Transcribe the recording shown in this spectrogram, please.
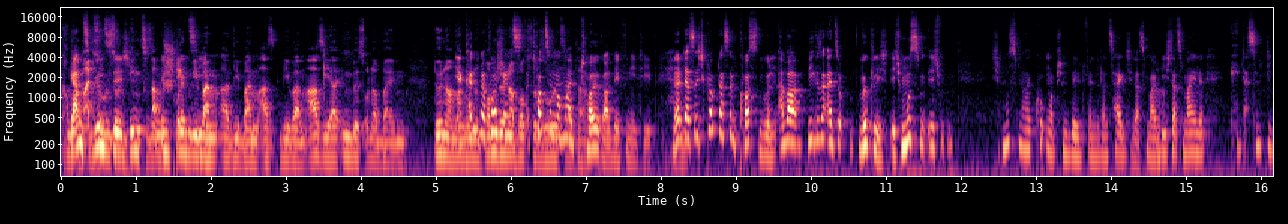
Komm, Ganz so- günstig. So ein Ding zusammenstecken wie im beim, äh, wie beim, As wie beim Asia-Imbiss oder beim Dönermann. Ja, kann ich mir vorstellen, ist Pommdönerbox oder trotzdem so nochmal ist, Alter. teurer, definitiv. Ne, das, ich glaube, das sind Kostengründe. Aber wie gesagt, also wirklich, ich muss, ich, ich muss mal gucken, ob ich ein Bild finde. Dann zeige ich dir das mal, wie ich das meine. Ey, das sind die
